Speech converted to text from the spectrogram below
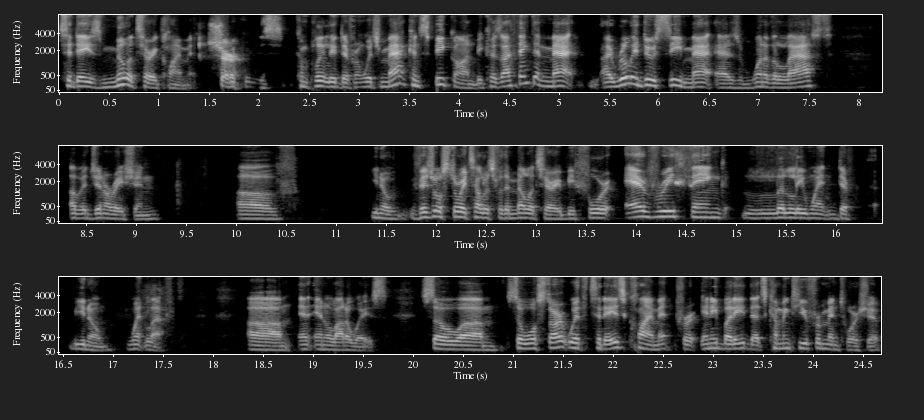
today's military climate. Sure. Which is completely different, which Matt can speak on because I think that Matt, I really do see Matt as one of the last of a generation of, you know, visual storytellers for the military before everything literally went different, you know, went left um, in, in a lot of ways. So, um, so we'll start with today's climate for anybody that's coming to you for mentorship.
